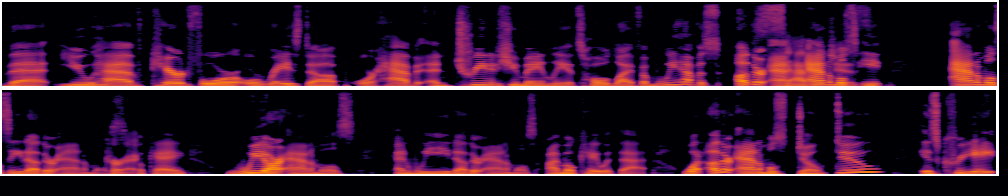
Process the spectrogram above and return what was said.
that you have cared for or raised up or have and treated humanely its whole life. I mean, we have a other a- animals eat animals eat other animals. Correct. Okay, we are animals and we eat other animals. I'm okay with that. What other animals don't do is create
